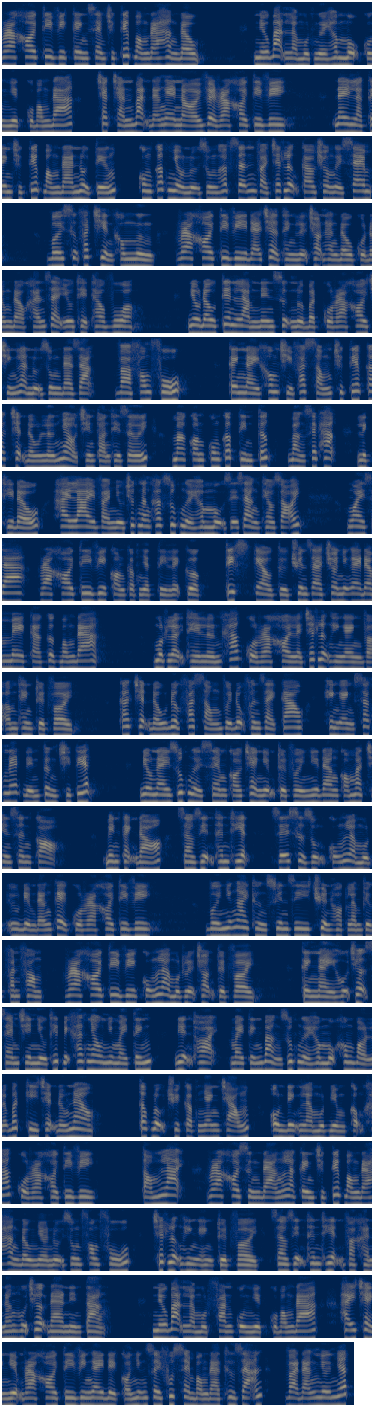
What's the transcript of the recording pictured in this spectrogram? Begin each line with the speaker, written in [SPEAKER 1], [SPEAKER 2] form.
[SPEAKER 1] Rakhoi TV kênh xem trực tiếp bóng đá hàng đầu. Nếu bạn là một người hâm mộ cuồng nhiệt của bóng đá, chắc chắn bạn đã nghe nói về Rakhoi TV. Đây là kênh trực tiếp bóng đá nổi tiếng, cung cấp nhiều nội dung hấp dẫn và chất lượng cao cho người xem. Với sự phát triển không ngừng, Rakhoi TV đã trở thành lựa chọn hàng đầu của đông đảo khán giả yêu thể thao vua. Điều đầu tiên làm nên sự nổi bật của Rakhoi chính là nội dung đa dạng và phong phú. Kênh này không chỉ phát sóng trực tiếp các trận đấu lớn nhỏ trên toàn thế giới, mà còn cung cấp tin tức, bảng xếp hạng, lịch thi đấu, highlight và nhiều chức năng khác giúp người hâm mộ dễ dàng theo dõi. Ngoài ra, Rakhoi TV còn cập nhật tỷ lệ cược, tips kèo từ chuyên gia cho những ai đam mê cá cược bóng đá. Một lợi thế lớn khác của Rakhoi là chất lượng hình ảnh và âm thanh tuyệt vời. Các trận đấu được phát sóng với độ phân giải cao, hình ảnh sắc nét đến từng chi tiết. Điều này giúp người xem có trải nghiệm tuyệt vời như đang có mặt trên sân cỏ. Bên cạnh đó, giao diện thân thiện, dễ sử dụng cũng là một ưu điểm đáng kể của Rakhoi TV. Với những ai thường xuyên di chuyển hoặc làm việc văn phòng, Rakhoi TV cũng là một lựa chọn tuyệt vời. Kênh này hỗ trợ xem trên nhiều thiết bị khác nhau như máy tính, điện thoại, máy tính bảng giúp người hâm mộ không bỏ lỡ bất kỳ trận đấu nào. Tốc độ truy cập nhanh chóng, ổn định là một điểm cộng khác của Rakhoi TV. Tóm lại, Rakhoi xứng đáng là kênh trực tiếp bóng đá hàng đầu nhờ nội dung phong phú, chất lượng hình ảnh tuyệt vời, giao diện thân thiện và khả năng hỗ trợ đa nền tảng. Nếu bạn là một fan cuồng nhiệt của bóng đá, hãy trải nghiệm Rakhoi TV ngay để có những giây phút xem bóng đá thư giãn và đáng nhớ nhất.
